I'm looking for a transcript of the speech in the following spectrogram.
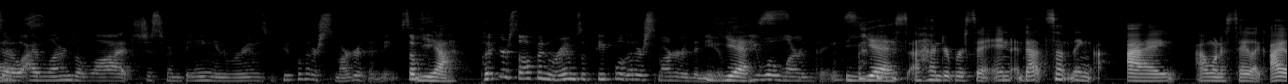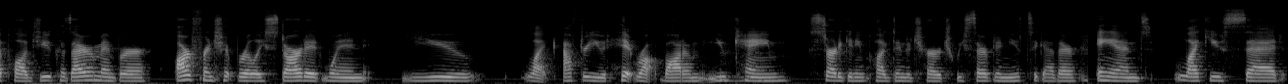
so I've learned a lot just from being in rooms with people that are smarter than me. So Yeah. Put yourself in rooms with people that are smarter than you. Yes. You will learn things. yes, a hundred percent. And that's something I I want to say. Like I applaud you because I remember our friendship really started when you like after you had hit rock bottom. You mm-hmm. came, started getting plugged into church. We served in youth together, and like you said.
